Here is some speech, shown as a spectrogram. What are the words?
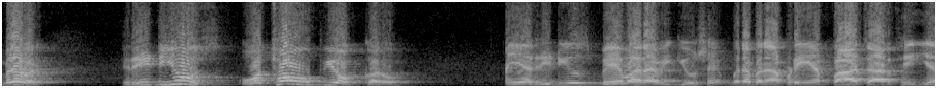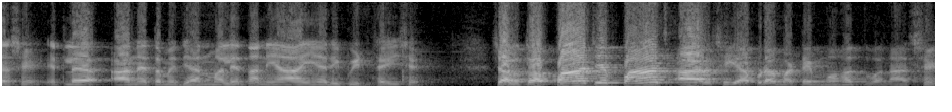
બરાબર? રિડ્યુસ ઓછો ઉપયોગ કરો. અહીંયા રિડ્યુસ બે વાર આવી ગયું છે. બરાબર? આપણે અહીંયા પાંચ આર થઈ ગયા છે. એટલે આને તમે ધ્યાનમાં લેતા ને આ અહીંયા રિપીટ થઈ છે. ચાલો, તો આ પાંચે પાંચ આર છે આપણા માટે મહત્વના છે.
